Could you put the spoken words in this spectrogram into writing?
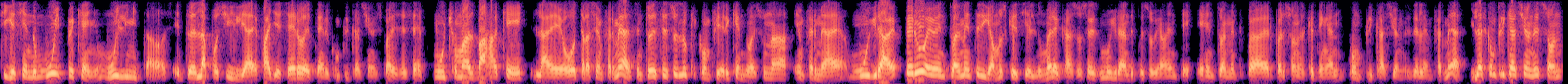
sigue siendo muy pequeño, muy limitado. Entonces la posibilidad de fallecer o de tener complicaciones parece ser mucho más baja que la de otras enfermedades. Entonces eso es lo que confiere que no es una enfermedad muy grave, pero eventualmente digamos que si el número de casos es muy grande, pues obviamente eventualmente puede haber personas que tengan complicaciones de la enfermedad. Y las complicaciones son,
